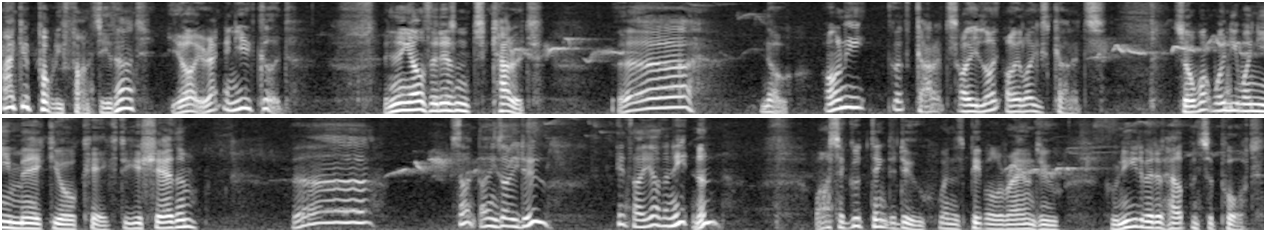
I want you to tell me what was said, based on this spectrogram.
I could probably fancy that. Yeah, I reckon you could. Anything else that isn't carrot? Uh, no, only got carrots. I like I like carrots. So what when you when you make your cakes, do you share them? Uh, sometimes I do. If I haven't eaten them. Well, that's a good thing to do when there's people around who, who need a bit of help and support.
